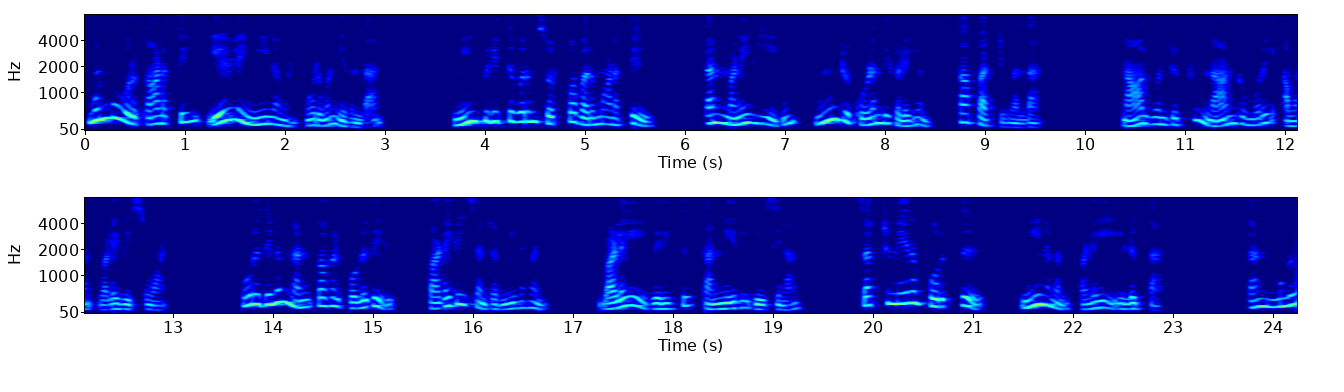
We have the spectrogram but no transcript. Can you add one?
முன்பு ஒரு காலத்தில் ஏழை மீனவன் ஒருவன் இருந்தான். மீன் பிடித்து வரும் சொற்ப வருமானத்தில் தன் மனைவியையும் மூன்று குழந்தைகளையும் காப்பாற்றி வந்தான். நாள் ஒன்றுக்கு நான்கு முறை அவன் வலை வீசுவான் ஒரு தினம் நண்பகல் பொழுதில் படகில் சென்ற மீனவன் வலையை விரித்து தண்ணீரில் வீசினான். சற்று நேரம் பொறுத்து மீனவன் வலையை இழுத்தான். தன் முழு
